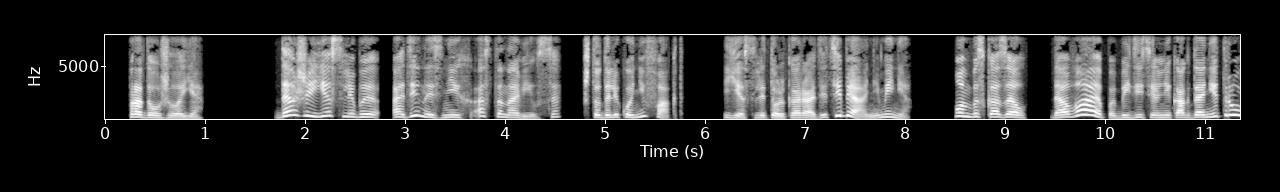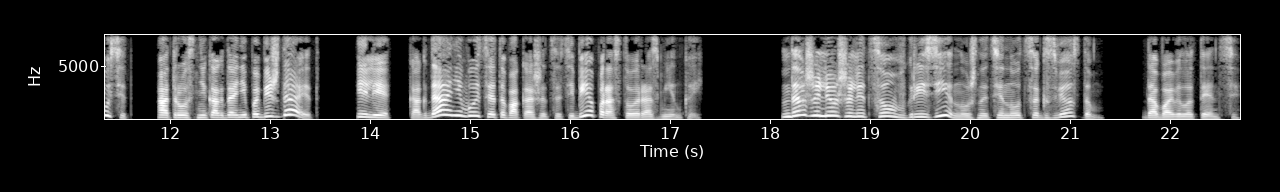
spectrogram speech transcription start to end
— продолжила я. «Даже если бы один из них остановился, что далеко не факт, если только ради тебя, а не меня, он бы сказал, давай, победитель никогда не трусит, а трус никогда не побеждает, или когда-нибудь это покажется тебе простой разминкой. Даже лежа лицом в грязи нужно тянуться к звездам, добавила Тенси.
